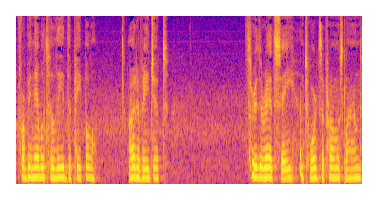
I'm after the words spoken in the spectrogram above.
for being able to lead the people out of Egypt through the Red Sea and towards the promised land.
